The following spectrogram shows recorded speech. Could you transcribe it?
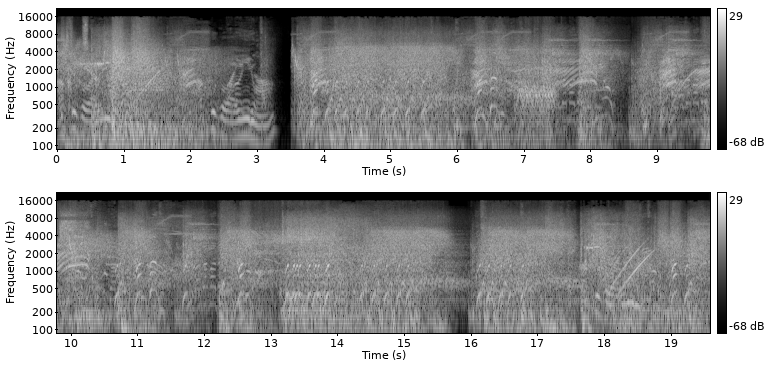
覚悟はいいな。覚悟はいいな。は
